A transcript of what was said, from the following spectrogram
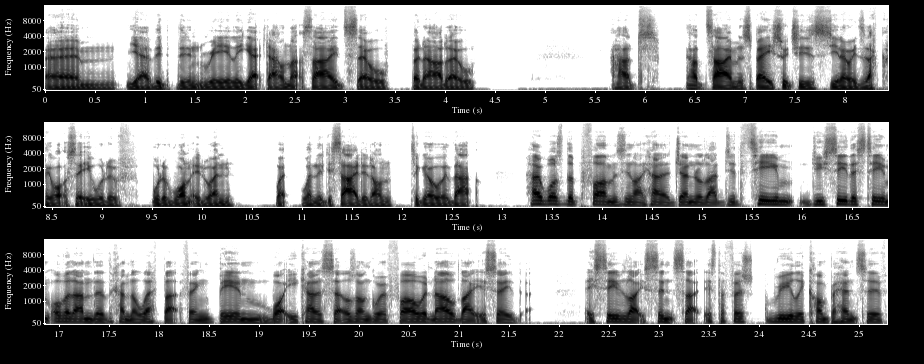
um, yeah, they, they didn't really get down that side, so Bernardo had had time and space, which is you know exactly what City would have would have wanted when when they decided on to go with that. How was the performance in like kind of general? Like, did the team? Do you see this team other than the kind of left back thing being what he kind of settles on going forward now? Like you say, it seems like since that it's the first really comprehensive,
